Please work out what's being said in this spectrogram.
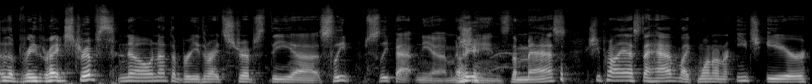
the, the breathe right strips. no, not the breathe right strips. The uh, sleep sleep apnea machines. The mask. She probably has to have like one on her each ear.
